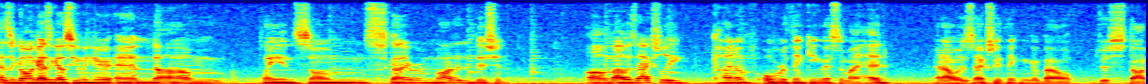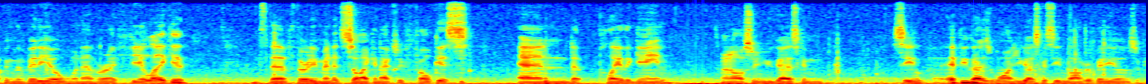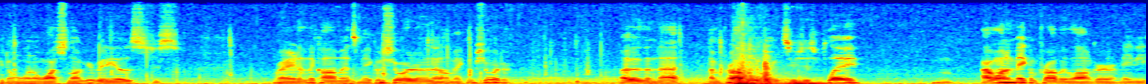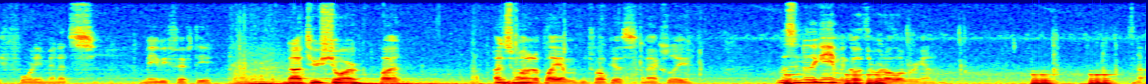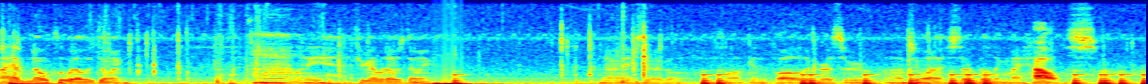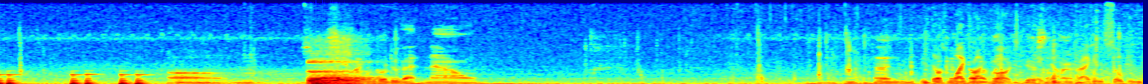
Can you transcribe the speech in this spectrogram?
How's it going guys? Guys Human here and um playing some Skyrim modded edition. Um I was actually kind of overthinking this in my head and I was actually thinking about just stopping the video whenever I feel like it instead of 30 minutes so I can actually focus and play the game and also you guys can see if you guys want you guys can see longer videos. If you don't want to watch longer videos just write it in the comments make them shorter and then I'll make them shorter. Other than that I'm probably going to just play. Mm, I want to make them probably longer maybe 40 minutes maybe 50 not too sure but I just wanted to play them and focus and actually listen to the game and go through it all over again no clue what I was doing. Uh, let me figure out what I was doing. Alright, so I go fucking follow the cursor. I actually want to start building my house. Um, so let's see if I can go do that now. And those white might guards somewhere. dragon soaking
